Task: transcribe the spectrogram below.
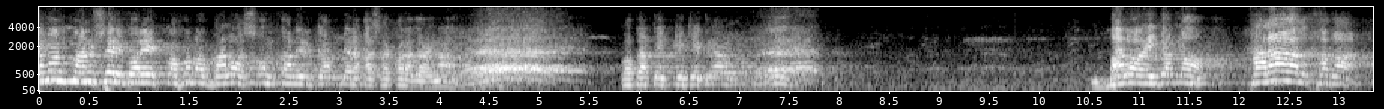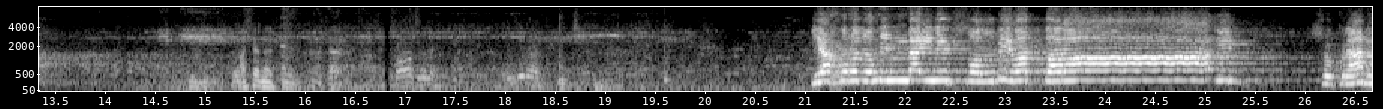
এমন মানুষের ঘরে কখনো ভালো সন্তানের জন্মের আশা করা যায় না কথা ঠিক কি ঠিক না ভালো এই জন্য হালাল খাবার আসেন আসেন يخرج من بين الصلب والترائب শুক্রাণু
